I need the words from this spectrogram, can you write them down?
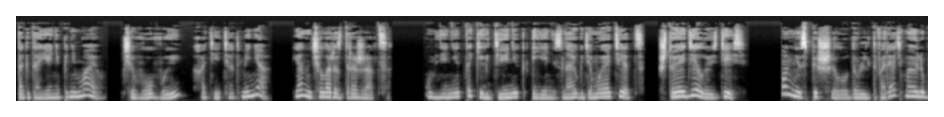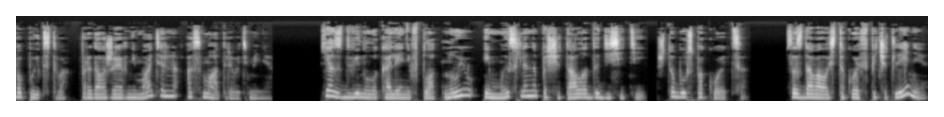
Тогда я не понимаю, чего вы хотите от меня?» Я начала раздражаться. «У меня нет таких денег, и я не знаю, где мой отец. Что я делаю здесь?» Он не спешил удовлетворять мое любопытство, продолжая внимательно осматривать меня. Я сдвинула колени вплотную и мысленно посчитала до десяти, чтобы успокоиться. Создавалось такое впечатление,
